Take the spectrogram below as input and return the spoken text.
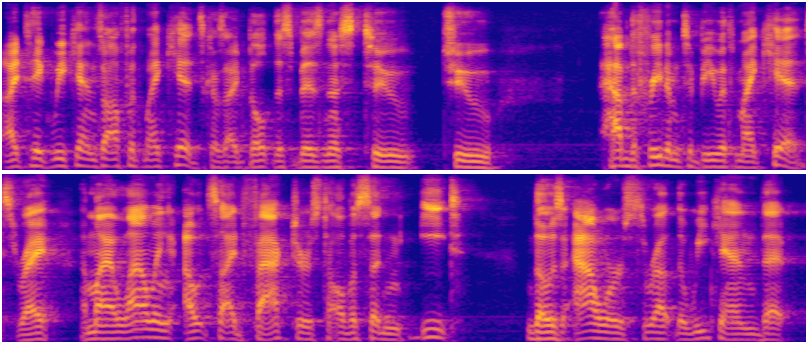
I take weekends off with my kids because I built this business to to have the freedom to be with my kids, right? Am I allowing outside factors to all of a sudden eat those hours throughout the weekend that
